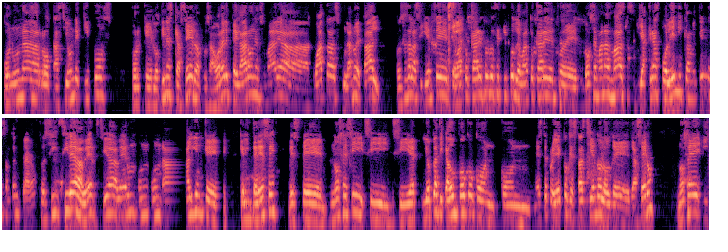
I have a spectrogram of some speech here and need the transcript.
con una rotación de equipos, porque lo tienes que hacer. Pues ahora le pegaron en su madre a Cuatas, fulano de tal. Entonces a la siguiente te va a tocar, esos dos equipos le va a tocar dentro de dos semanas más. Ya creas polémica, ¿me entiendes? Entonces, claro. Entonces sí, sí debe haber, sí debe haber un, un, alguien que, que le interese este, no sé si, si, si yo he platicado un poco con, con, este proyecto que está haciendo los de, de acero, no sé, y,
